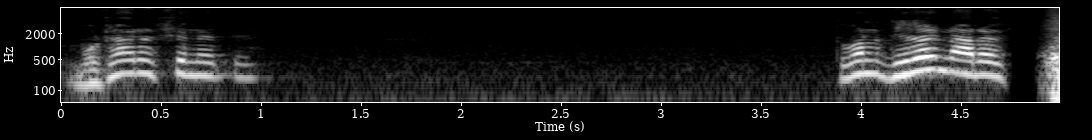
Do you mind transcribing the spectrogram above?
मोठं आरक्षण आहे ते. तुम्हाला दिलंय ना आरक्षण?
